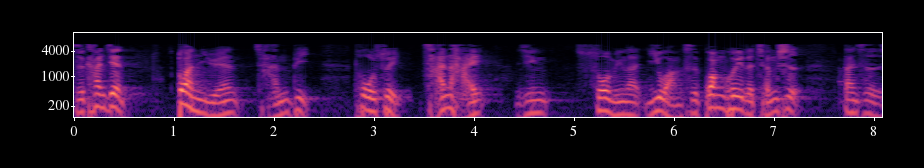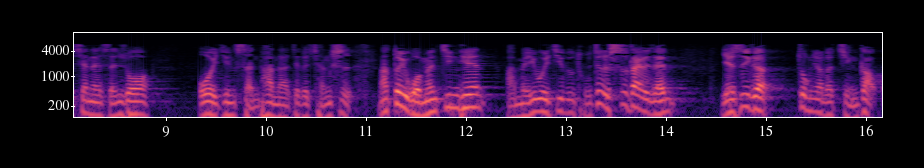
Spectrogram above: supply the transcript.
只看见断垣残壁、破碎残骸，已经说明了以往是光辉的城市。但是现在神说，我已经审判了这个城市。那对我们今天啊每一位基督徒这个世代的人，也是一个重要的警告。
